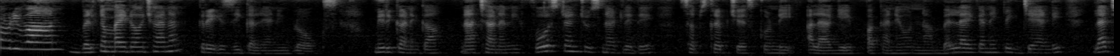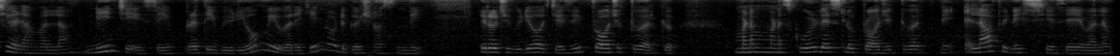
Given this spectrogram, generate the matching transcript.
everyone welcome bye to our channel crazy Kalyani blogs. మీరు కనుక నా ఛానల్ని ఫస్ట్ టైం చూసినట్లయితే సబ్స్క్రైబ్ చేసుకోండి. అలాగే పక్కనే ఉన్న బెల్ ఐకాన్ని క్లిక్ చేయండి. ఇలా చేయడం వల్ల నేను చేసే ప్రతి వీడియో మీ వరకు నోటిఫికేషన్ వస్తుంది. ఈరోజు వీడియో వచ్చేసి ప్రాజెక్ట్ వర్క్. మనం మన స్కూల్ డేస్లో ప్రాజెక్ట్ వర్క్ని ఎలా ఫినిష్ చేసేవాళ్ళం?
